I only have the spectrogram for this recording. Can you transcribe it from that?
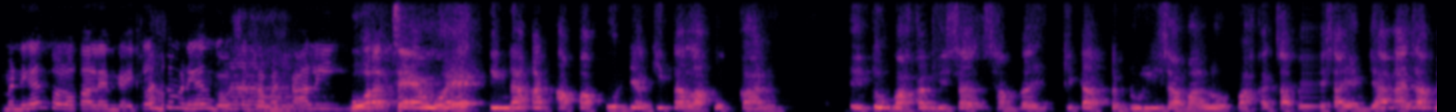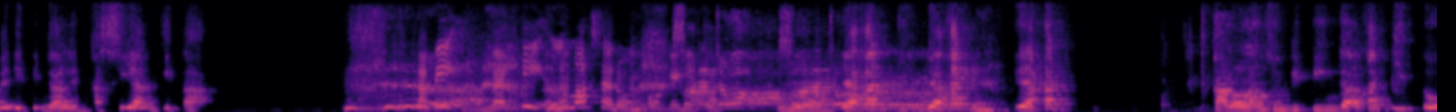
Mendingan kalau kalian nggak ikhlas tuh mendingan gak usah sama sekali. Buat cewek, tindakan apa pun yang kita lakukan itu bahkan bisa sampai kita peduli sama lu, bahkan sampai sayang. Jangan sampai ditinggalin, kasihan kita. Tapi berarti lu maksa dong kalau kayak Suara gitu. cowok, Iya. suara cowok. Ya kan, ya kan, ya kan. Kalau langsung ditinggal kan itu,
